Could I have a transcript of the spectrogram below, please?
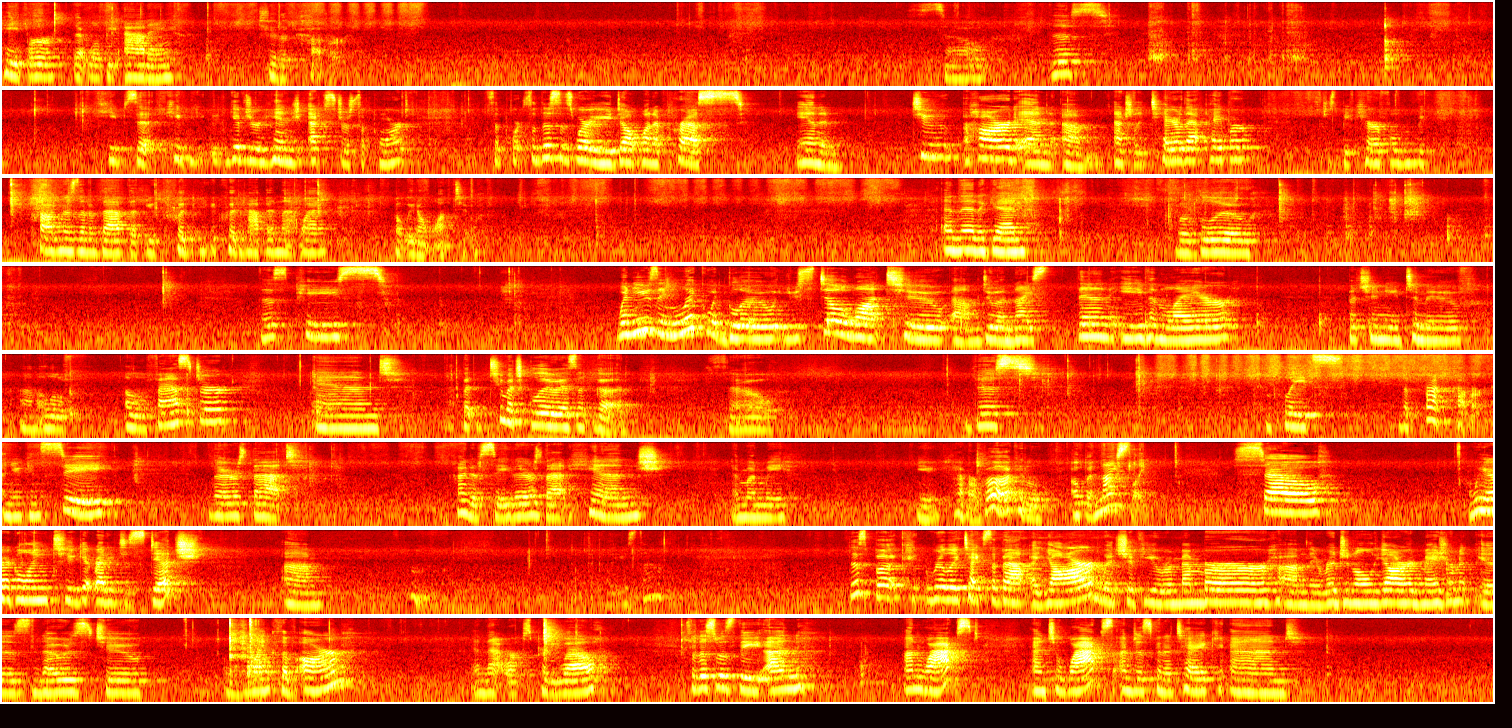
paper that we'll be adding to the cover. So this keeps it, keep, gives your hinge extra support. Support. So this is where you don't want to press in and too hard and um, actually tear that paper. Just be careful, be cognizant of that, that you could, it could happen that way, but we don't want to. And then again, we'll glue this piece. When using liquid glue, you still want to um, do a nice thin, even layer, but you need to move um, a little, a little faster, and but too much glue isn't good. So this completes the front cover, and you can see there's that, kind of see, there's that hinge, and when we you have our book, it'll open nicely. So we are going to get ready to stitch. Um, hmm, don't think I'll use that. This book really takes about a yard, which if you remember, um, the original yard measurement is nose to length of arm, and that works pretty well. So this was the un, unwaxed, and to wax, I'm just gonna take and,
